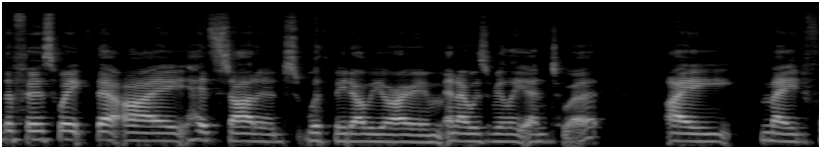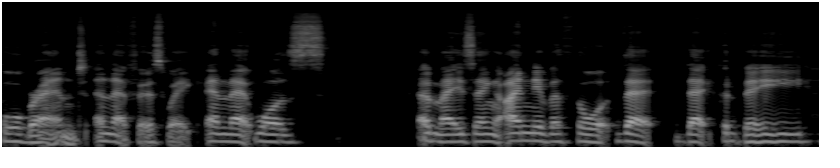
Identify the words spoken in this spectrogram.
the first week that I had started with BWRM and I was really into it, I made four grand in that first week, and that was amazing. I never thought that that could be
